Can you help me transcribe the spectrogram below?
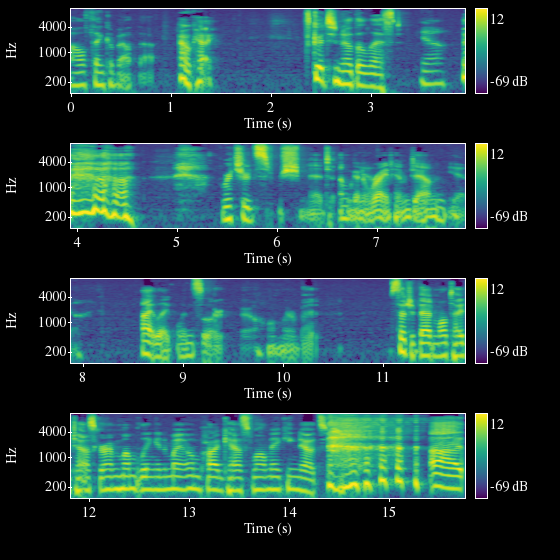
I'll think about that. Okay. It's good to know the list. Yeah, Richard Schmidt. I'm going to write him down. yeah. I like Winslow Homer, but such a bad multitasker. I'm mumbling into my own podcast while making notes. uh,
